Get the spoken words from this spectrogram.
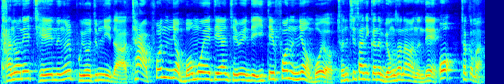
단원의 재능을 보여줍니다. 자, for는요, 뭐뭐에 대한 제명인데, 이때 for는요, 뭐요? 전치사니까는 명사 나왔는데, 어? 잠깐만.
